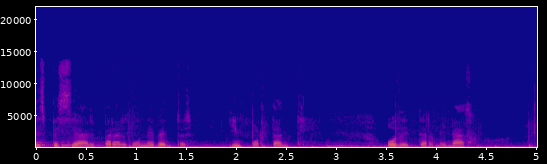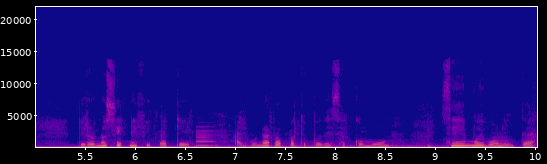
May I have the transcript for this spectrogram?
especial para algún evento importante o determinado. Pero no significa que alguna ropa que puede ser común, sí, muy bonita,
